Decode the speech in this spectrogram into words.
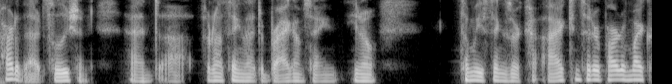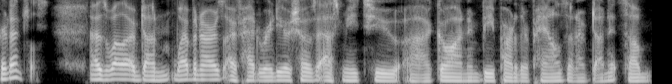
part of that solution. And uh, I'm not saying that to brag. I'm saying, you know, some of these things are I consider part of my credentials. As well, I've done webinars. I've had radio shows ask me to uh, go on and be part of their panels, and I've done it. Some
